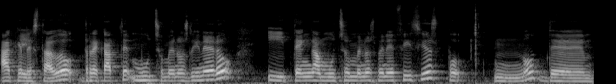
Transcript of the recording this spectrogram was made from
a que el Estado recapte mucho menos dinero y tenga mucho menos beneficios ¿no? de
